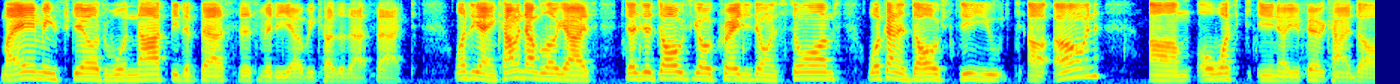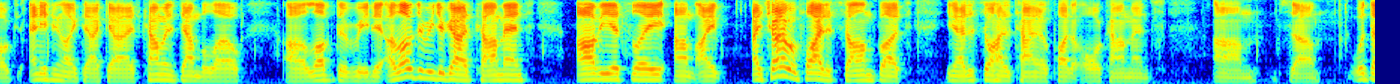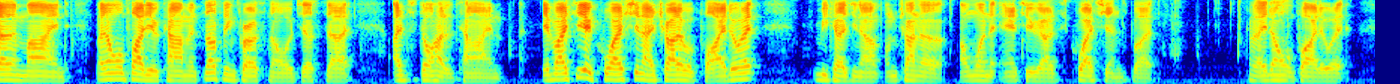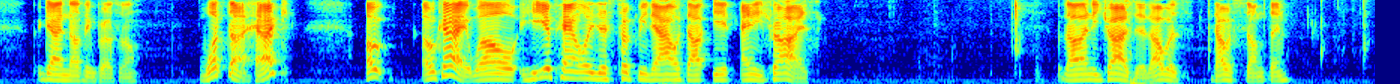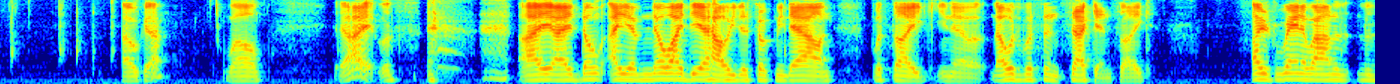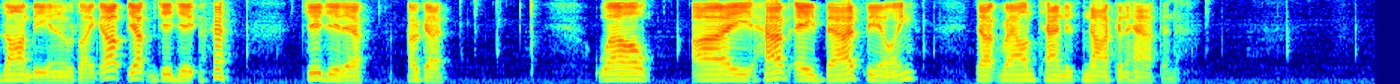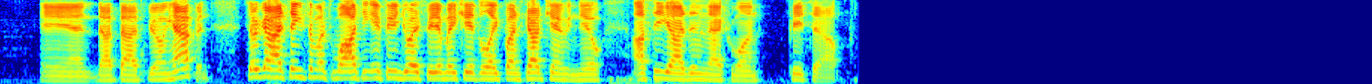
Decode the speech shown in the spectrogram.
My aiming skills will not be the best this video because of that fact. Once again, comment down below, guys. Does your dogs go crazy during storms? What kind of dogs do you uh, own? Um, or what's you know your favorite kind of dogs, anything like that, guys. Comment it down below. I uh, love to read it. I love to read your guys' comments. Obviously, um, I I try to reply to some, but you know I just don't have the time to reply to all comments. Um, so with that in mind. I don't reply to your comments. Nothing personal. Just that I just don't have the time. If I see a question, I try to reply to it because you know I'm trying to I want to answer you guys' questions, but if I don't reply to it. Again, nothing personal. What the heck? Oh, okay. Well, he apparently just took me down without any tries. Without any tries there. That was that was something. Okay. Well, all right. Let's. I I don't I have no idea how he just took me down with like you know that was within seconds like I just ran around the zombie and it was like oh yep GG GG there okay well I have a bad feeling that round 10 is not gonna happen and that bad feeling happened. So guys, thanks so much for watching. If you enjoyed this video, make sure you hit the like button, subscribe channel if you're new. I'll see you guys in the next one. Peace out.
